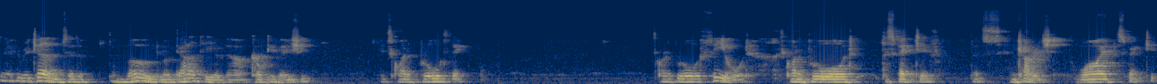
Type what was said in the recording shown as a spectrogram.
If we return to the, the mode, modality of our cultivation, it's quite a broad thing. It's quite a broad field. It's quite a broad perspective that's encouraged. A wide perspective,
